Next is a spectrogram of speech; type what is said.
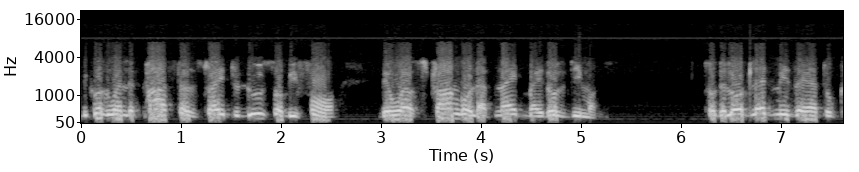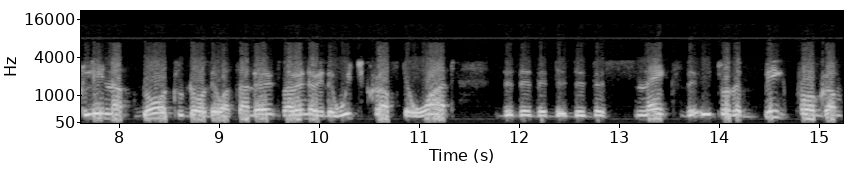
because when the pastors tried to do so before, they were strangled at night by those demons. So the Lord led me there to clean up door to door. They were surrendering the witchcraft, the what, the the the the, the, the snakes. The, it was a big program,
